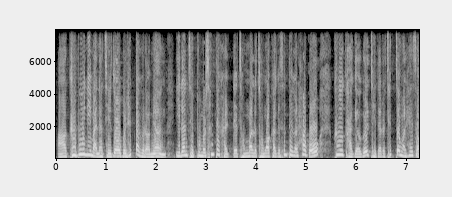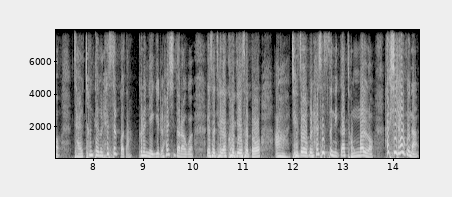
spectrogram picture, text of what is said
아 그분이 만약 제조업을 했다 그러면 이런 제품을 선택할 때 정말로 정확하게 선택을 하고 그 가격을 제대로 책정을 해서 잘 선택을 했을 거다 그런 얘기를 하시더라고요. 그래서 제가 거기에서도 아 제조업을 하셨으니까 정말로 확실하구나.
